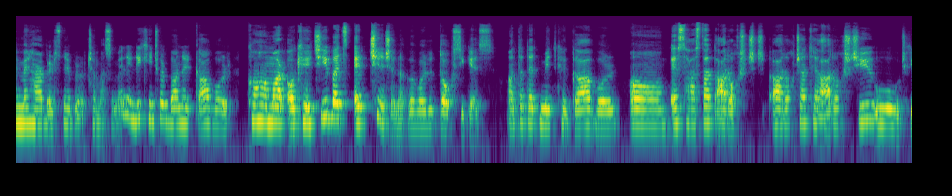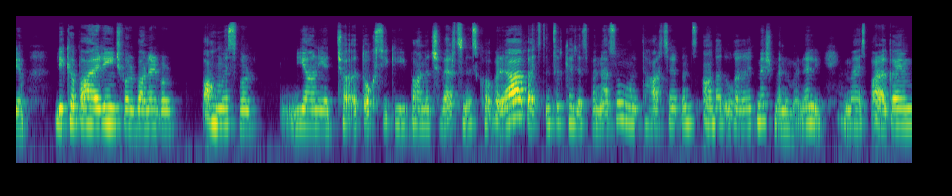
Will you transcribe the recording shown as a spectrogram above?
այն մեր հարաբերությունների վրա չեմ ասում, էլի լիքը ինչ որ բաներ կա, որ քո համար օքեյ չի, բայց այդ չի նշանակում, որ դու տոքսիկ ես անդադ այդ միտքը կա, որ այս հաստատ առողջ առողջա թե առողջ չի ու չգիտեմ, լիքը պահերի ինչ որ բաներ որ պահում ես որ յանի այդ տոքսիկի բանը չվերցնես քո վրա, բայց տենց էլ քեզ ես վնասում ու այդ հարցերը տենց անդադ ուղեղիդ մեջ մնում են, էլի։ Հիմա այս պարագայում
